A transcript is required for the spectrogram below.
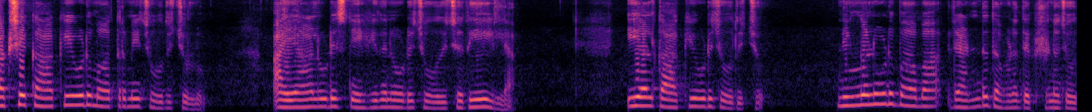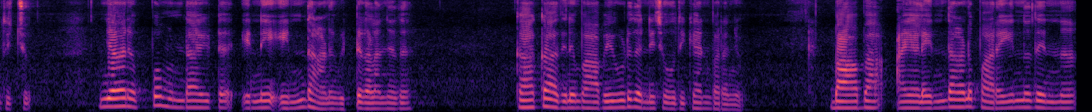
പക്ഷേ കാക്കയോട് മാത്രമേ ചോദിച്ചുള്ളൂ. അയാളുടെ സ്നേഹിതനോട് ചോദിച്ചതേയില്ല. ഇയാൾ കാക്കയോട് ചോദിച്ചു നിങ്ങളോട് ബാബ രണ്ട് തവണ ദക്ഷിണ ചോദിച്ചു. ഞാൻ ഒപ്പമുണ്ടായിട്ട് എന്നെ എന്താണ് വിട്ടുകളഞ്ഞത്? കാക്ക അതിന് ബാബയോട് തന്നെ ചോദിക്കാൻ പറഞ്ഞു ബാബ അയാൾ എന്താണ് പറയുന്നതെന്ന്?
